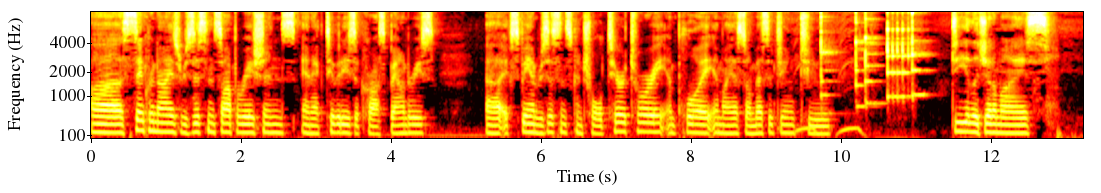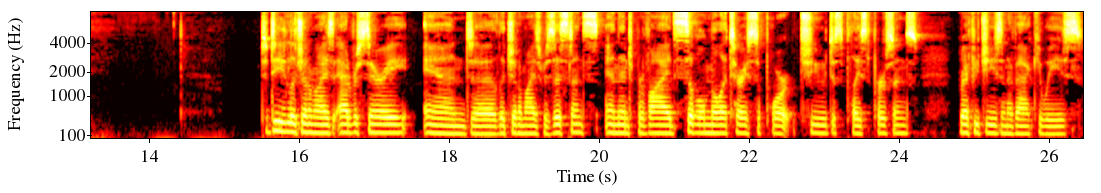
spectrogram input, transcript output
Uh, synchronize resistance operations and activities across boundaries uh, expand resistance controlled territory, employ MISO messaging to delegitimize to delegitimize adversary and uh, legitimize resistance, and then to provide civil military support to displaced persons, refugees, and evacuees,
